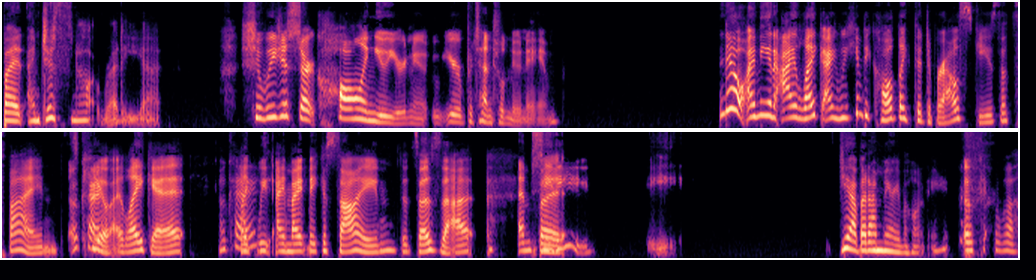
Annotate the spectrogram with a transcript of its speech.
but I'm just not ready yet. Should we just start calling you your new your potential new name? No, I mean, I like I we can be called like the Dabrowskis. That's fine. It's Okay. cute. I like it. Okay. Like we I might make a sign that says that. MCD. Yeah, but I'm Mary Mahoney. Okay. Well,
